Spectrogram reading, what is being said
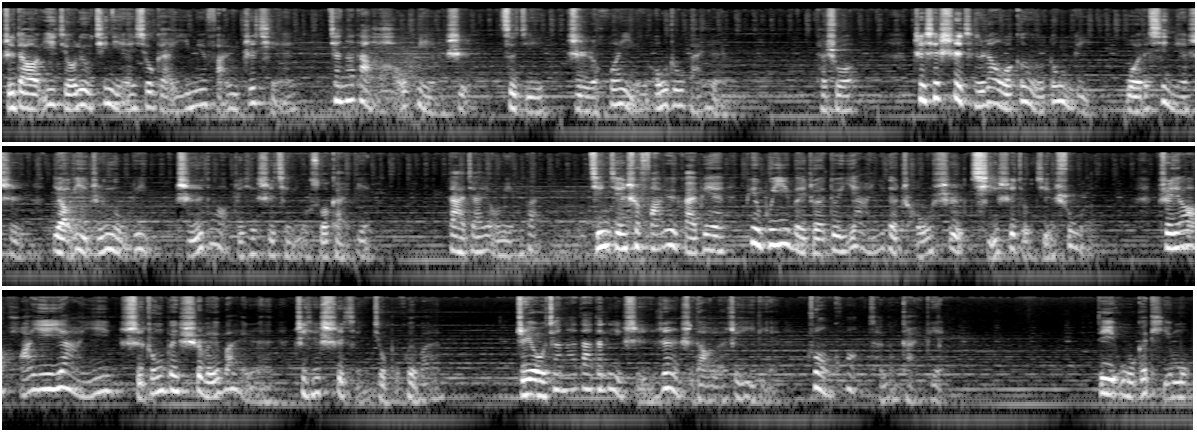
直到1967年修改移民法律之前。加拿大毫不掩饰自己只欢迎欧洲白人。他说：“这些事情让我更有动力。我的信念是要一直努力，直到这些事情有所改变。大家要明白，仅仅是法律改变，并不意味着对亚裔的仇视、歧视就结束了。只要华裔、亚裔始终被视为外人，这些事情就不会完。只有加拿大的历史认识到了这一点。”状况才能改变。第五个题目：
